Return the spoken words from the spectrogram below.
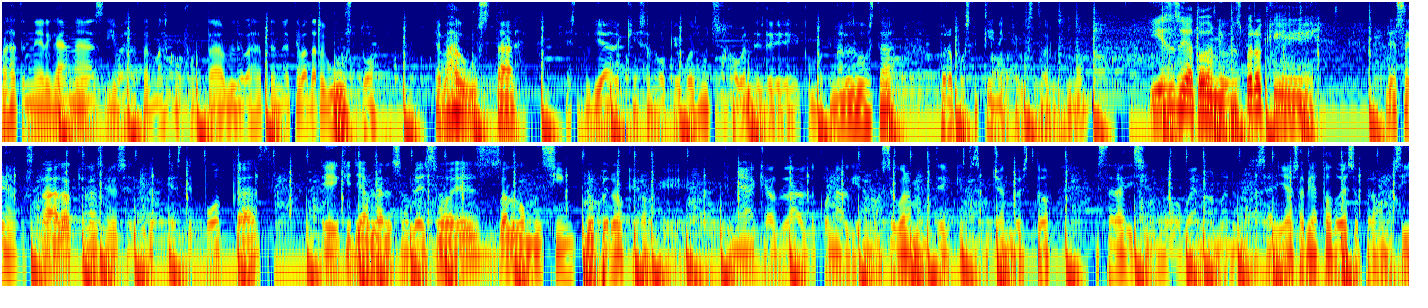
vas a tener ganas y vas a estar más confortable, vas a tener, te va a dar gusto, te va a gustar estudiar, que es algo que pues muchos jóvenes de, como que no les gusta, pero pues que tienen que gustarles, ¿no? Y eso sería todo amigos, espero que les haya gustado, que les haya servido este podcast. Eh, quería hablarles sobre eso, es algo muy simple, pero creo que tenía que hablar con alguien, ¿no? Seguramente que está escuchando esto estará diciendo, bueno, no era necesario, ya sabía todo eso, pero aún así,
